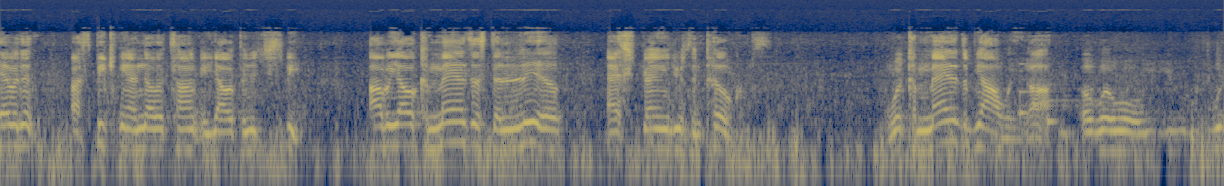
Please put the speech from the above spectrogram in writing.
evident by speaking in another tongue and Yahweh permits you to speak. Our Yahweh commands us to live as strangers and pilgrims. We're commanded of Yahweh. Uh we, we, we,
